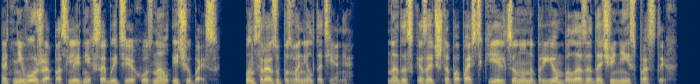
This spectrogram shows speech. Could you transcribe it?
От него же о последних событиях узнал и Чубайс. Он сразу позвонил Татьяне. Надо сказать, что попасть к Ельцину на прием была задача не из простых.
